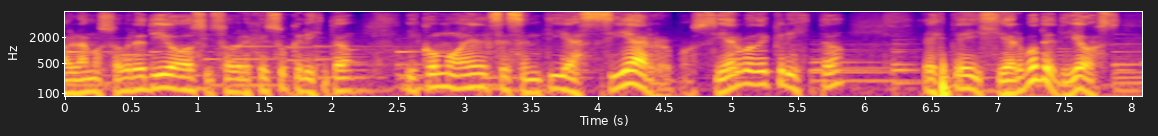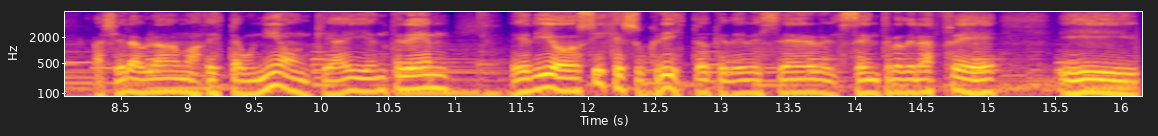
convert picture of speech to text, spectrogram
Hablamos sobre Dios y sobre Jesucristo y cómo él se sentía siervo, siervo de Cristo este, y siervo de Dios. Ayer hablábamos de esta unión que hay entre eh, Dios y Jesucristo, que debe ser el centro de la fe y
